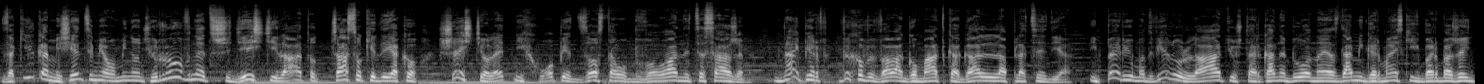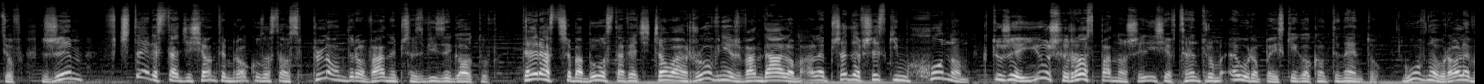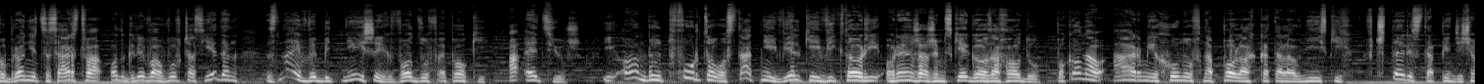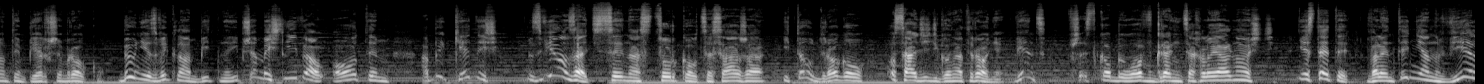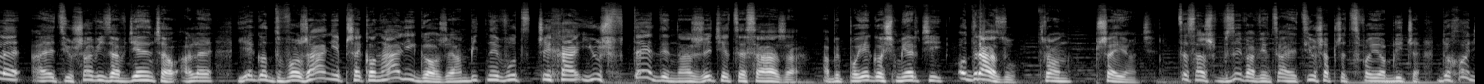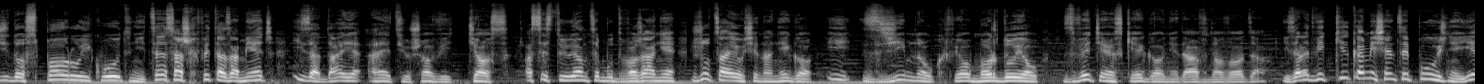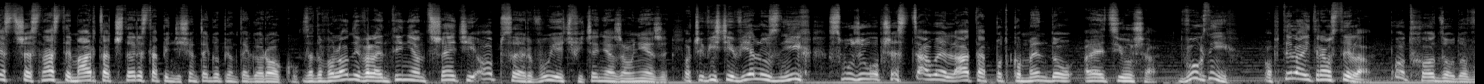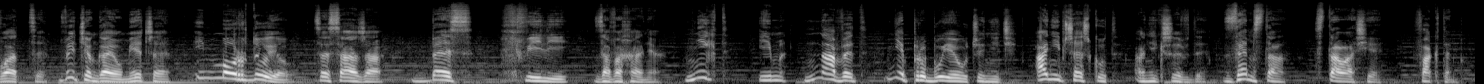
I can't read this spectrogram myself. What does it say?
Za kilka miesięcy miało minąć równe 30 lat od czasu, kiedy jako sześcioletni chłopiec został obwołany cesarzem. Najpierw wychowywała go matka Galla Placydia. Imperium od wielu lat już targane było najazdami germańskich barbarzyńców. Rzym w 410 roku został splądrowany przez Wizygotów. Teraz trzeba było stawiać czoła również Wandalom, ale przede wszystkim Hunom, którzy już rozpanoszyli się w centrum europejskiego kontynentu. Główną rolę w obronie cesarstwa odgrywał wówczas jeden z najwybitniejszych wodzów epoki, Aecjusz. I on był twórcą ostatniej wielkiej wiktorii oręża rzymskiego zachodu. Pokonał armię Hunów na polach katalaunijskich w 451 roku. Był niezwykle ambitny i przemyśliwał o tym, aby kiedyś związać syna z córką cesarza i tą drogą osadzić go na tronie, więc wszystko było w granicach lojalności. Niestety, Walentynian wiele Aecjuszowi zawdzięczał, ale jego dworzanie przekonali go, że ambitny wódz czyha już wtedy na życie cesarza, aby po jego śmierci od razu tron przejąć. Cesarz wzywa więc Aecjusza przed swoje oblicze. Dochodzi do sporu i kłótni. Cesarz chwyta za miecz i zadaje Aecjuszowi cios. Asystujący mu dworzanie rzucają się na niego i z zimną krwią mordują zwycięskiego niedawno wodza. I zaledwie kilka miesięcy później, jest 16 marca 455 roku, zadowolony Walentynian III obserwuje ćwiczenia żołnierzy. Oczywiście wielu z nich służyło przez całe lata pod komendą Aecjusza. Dwóch z nich, Optyla i Traustyla, podchodzą do władcy, wyciągają miecze i mordują cesarza bez chwili zawahania. Nikt im nawet nie próbuje uczynić ani przeszkód, ani krzywdy. Zemsta stała się faktem.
